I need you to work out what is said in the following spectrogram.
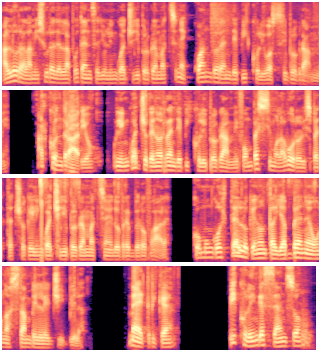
allora la misura della potenza di un linguaggio di programmazione è quanto rende piccoli i vostri programmi. Al contrario, un linguaggio che non rende piccoli programmi fa un pessimo lavoro rispetto a ciò che i linguaggi di programmazione dovrebbero fare, come un coltello che non taglia bene o una stampa illeggibile. Metriche. Piccole in che senso?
